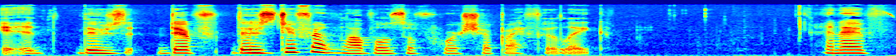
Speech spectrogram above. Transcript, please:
it, there's there, there's different levels of worship. I feel like, and I've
